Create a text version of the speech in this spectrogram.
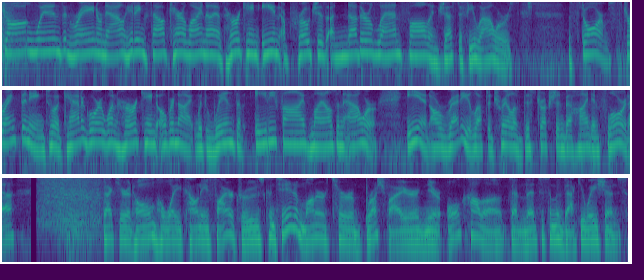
Strong winds and rain are now hitting South Carolina as Hurricane Ian approaches another landfall in just a few hours. The storm strengthening to a Category 1 hurricane overnight with winds of 85 miles an hour. Ian already left a trail of destruction behind in Florida. Back here at home, Hawaii County fire crews continue to monitor a brush fire near Ookala that led to some evacuations.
